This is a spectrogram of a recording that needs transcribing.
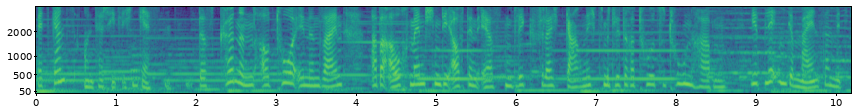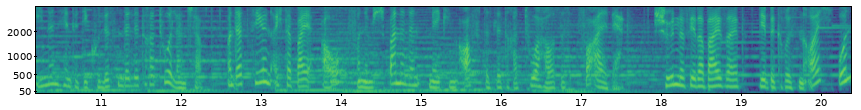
mit ganz unterschiedlichen Gästen. Das können AutorInnen sein, aber auch Menschen, die auf den ersten Blick vielleicht gar nichts mit Literatur zu tun haben. Wir blicken gemeinsam mit Ihnen hinter die Kulissen der Literaturlandschaft und erzählen euch dabei auch von dem spannenden Making-of des Literaturhauses Vorarlberg. Schön, dass ihr dabei seid. Wir begrüßen euch und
